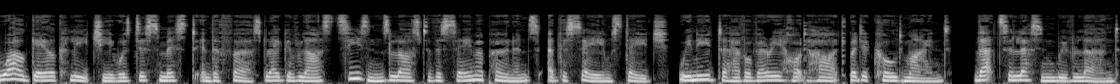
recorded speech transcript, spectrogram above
while Gael Clichy was dismissed in the first leg of last season's loss to the same opponents at the same stage. We need to have a very hot heart but a cold mind, that's a lesson we've learned,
